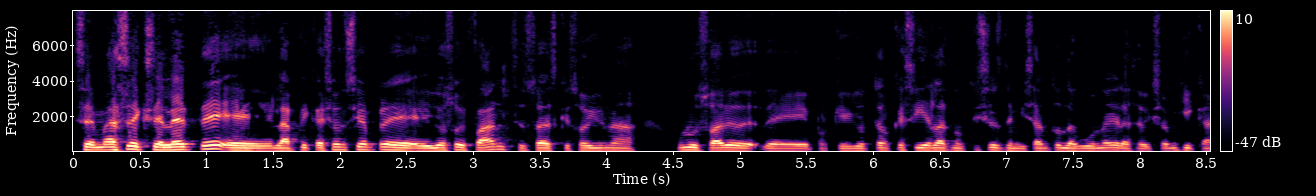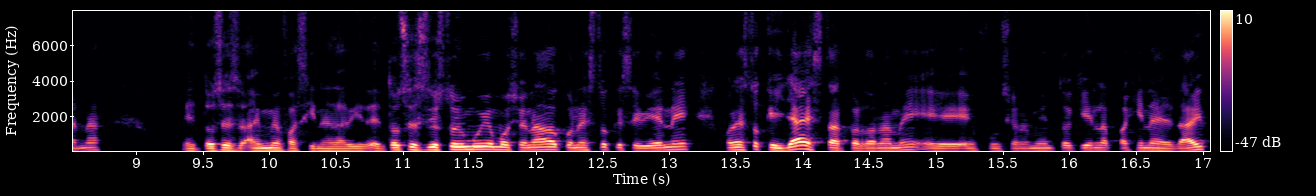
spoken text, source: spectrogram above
se me hace excelente. Eh, la aplicación siempre, yo soy fan, tú sabes que soy una, un usuario de, porque yo tengo que seguir las noticias de mi Santos Laguna y de la selección mexicana. Entonces a mí me fascina David. Entonces yo estoy muy emocionado con esto que se viene, con esto que ya está, perdóname, eh, en funcionamiento aquí en la página de Dive,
